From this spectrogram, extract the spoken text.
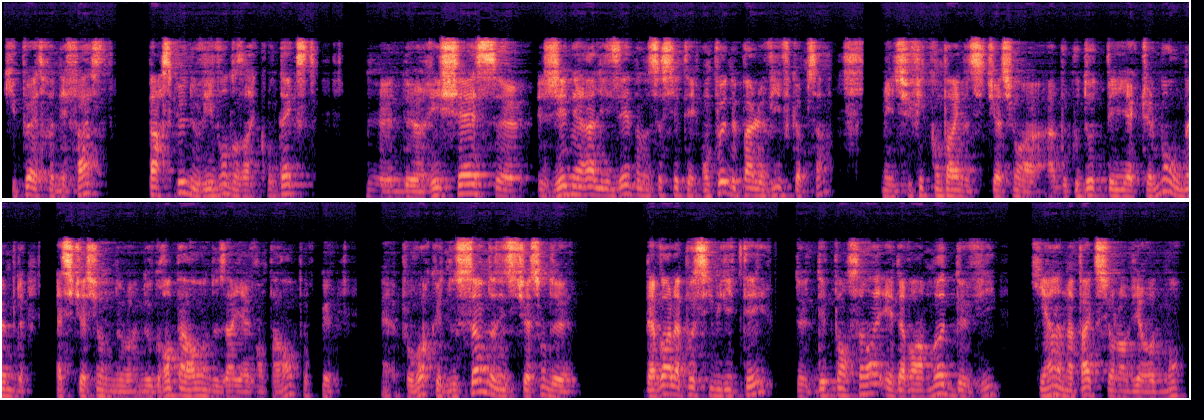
qui peut être néfaste parce que nous vivons dans un contexte de, richesse euh, dans nos sociétés. On peut ne pas le vivre comme ça, mais il suffit de comparer notre situation à, beaucoup d'autres pays actuellement, ou même de la situation de nos, grands-parents, nos arrière-grands-parents, euh, pour voir que nous sommes dans une situation de d'avoir la possibilité de dépenser et d'avoir un mode de vie qui a un impact sur l'environnement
